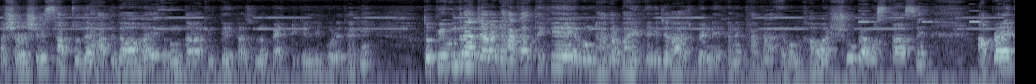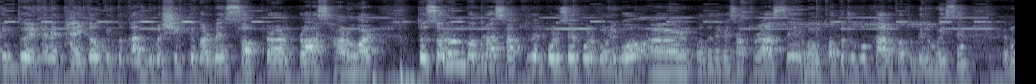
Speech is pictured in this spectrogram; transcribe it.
আর সরাসরি ছাত্রদের হাতে দেওয়া হয় এবং তারা কিন্তু এই কাজগুলো প্র্যাকটিক্যালি করে থাকে। তো প্রিয় বন্ধুরা, যারা ঢাকা থেকে এবং ঢাকার বাইরে থেকে যারা আসবেন, এখানে থাকা এবং খাওয়ার সুব্যবস্থা আছে। আপনারা কিন্তু এখানে থাইকাও কিন্তু কাজগুলো শিখতে পারবেন, সফটওয়্যার প্লাস হার্ডওয়্যার। তো চলুন বন্ধুরা, ছাত্রদের পরিচয় পর্ব নিব। আর কোথা থেকে ছাত্ররা আসছে এবং কতটুকু, কার কতদিন হয়েছে এবং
